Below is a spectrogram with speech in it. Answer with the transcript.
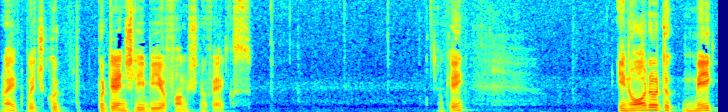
right, which could potentially be a function of x, okay? In order to make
